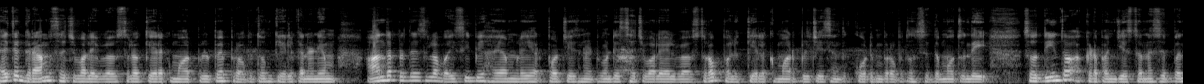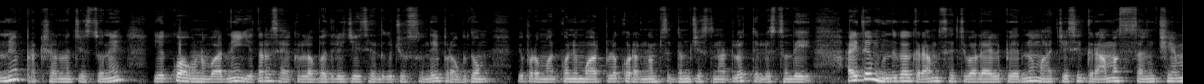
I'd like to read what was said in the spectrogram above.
అయితే గ్రామ సచివాలయ వ్యవస్థలో కీలక మార్పులపై ప్రభుత్వం కీలక నిర్ణయం. ఆంధ్రప్రదేశ్లో వైసీపీ హయాంలో ఏర్పాటు చేసినటువంటి సచివాలయాల వ్యవస్థలో పలు కీలక మార్పులు చేసేందుకు కూటమి ప్రభుత్వం సిద్ధమవుతుంది. సో దీంతో అక్కడ పనిచేస్తున్న సిబ్బందిని ప్రక్షాళన చేస్తూనే ఎక్కువ ఉన్న వారిని ఇతర శాఖల్లో బదిలీ చేసేందుకు చూస్తుంది ప్రభుత్వం. ఇప్పుడు మరికొన్ని మార్పులకు రంగం సిద్ధం చేస్తున్నట్లు తెలుస్తుంది. అయితే ముందుగా గ్రామ సచివాలయాల పేరును మార్చేసి గ్రామ సంక్షేమ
